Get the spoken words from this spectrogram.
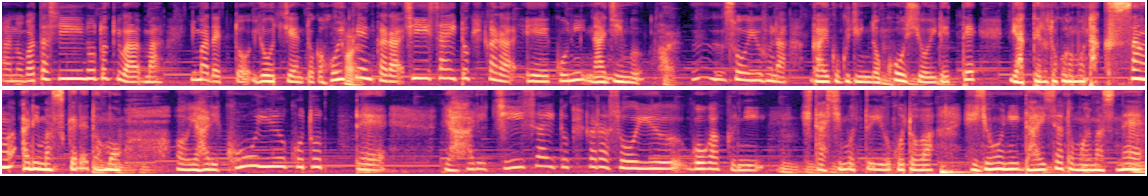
あの私の時は、まあ、今だと幼稚園とか保育園から小さい時から英語に馴染む、はい。うんそういうふうな外国人の講師を入れてやってるところもたくさんありますけれども、やはりこういうことってやはり小さい時からそういう語学に親しむということは非常に大事だと思いますね。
